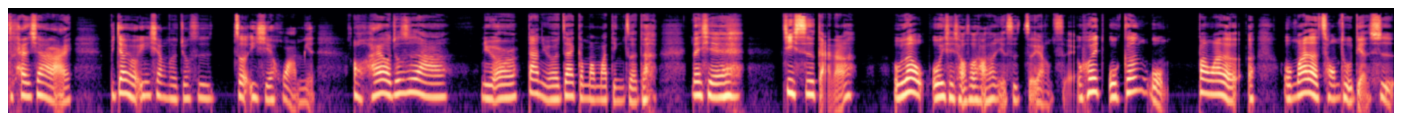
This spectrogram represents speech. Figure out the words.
看下来。比较有印象的就是这一些画面哦，还有就是啊，女儿大女儿在跟妈妈盯着的 那些既视感啊，我不知道，我以前小时候好像也是这样子诶，我会我跟我爸妈的呃，我妈的冲突点是，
